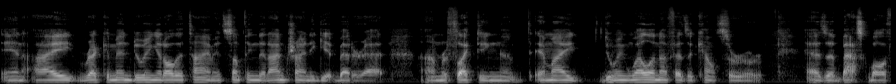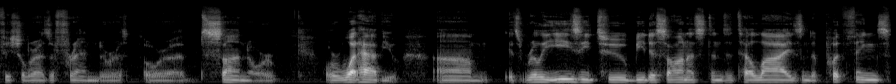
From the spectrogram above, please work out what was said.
and I recommend doing it all the time. It's something that I'm trying to get better at. Um, reflecting uh, am I doing well enough as a counselor or as a basketball official or as a friend or a, or a son or or what have you? Um, it's really easy to be dishonest and to tell lies and to put things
